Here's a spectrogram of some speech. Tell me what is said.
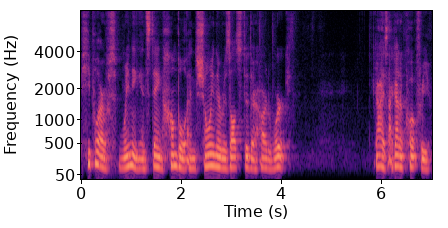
people are winning and staying humble and showing their results through their hard work. Guys, I got a quote for you.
